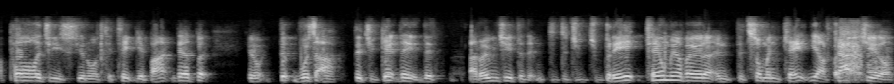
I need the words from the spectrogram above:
apologies, you know, to take you back there, but you know, was it a, did you get the, the around you? Did it, did you break? Tell me about it. And did someone get you or catch you? Or?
